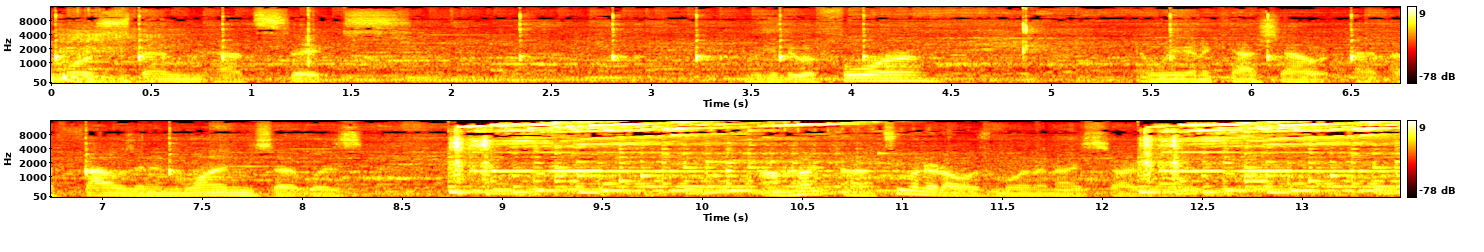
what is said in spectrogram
one more spin at six. We can do a four, and we're gonna cash out at a thousand and one. So it was uh, $200 more than I started.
